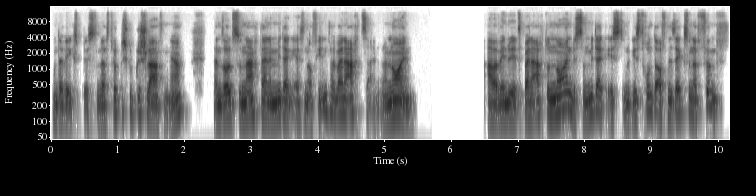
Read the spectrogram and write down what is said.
unterwegs bist und du hast wirklich gut geschlafen, ja, dann solltest du nach deinem Mittagessen auf jeden Fall bei einer 8 sein oder 9. Aber wenn du jetzt bei einer 8 und 9 bist und Mittag isst und du gehst runter auf eine 6 und eine 5,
